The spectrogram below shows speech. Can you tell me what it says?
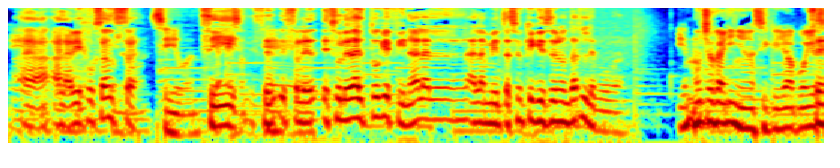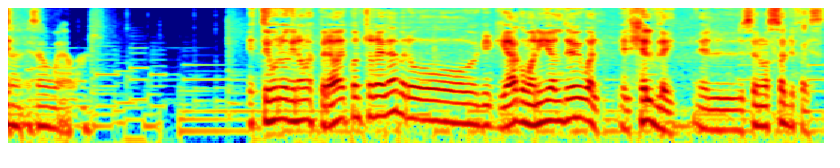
eh, A- a la vieja usanza. Sí, weón. Sí, Eso, eh, le, eso le da el toque final al- a la ambientación que quisieron darle, pues. Y es mucho cariño, así que yo apoyo Sí. esa, esa wea. Este es uno que no me esperaba encontrar acá, pero que queda como anillo al dedo igual. El Hellblade, el Senua's Sacrifice.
